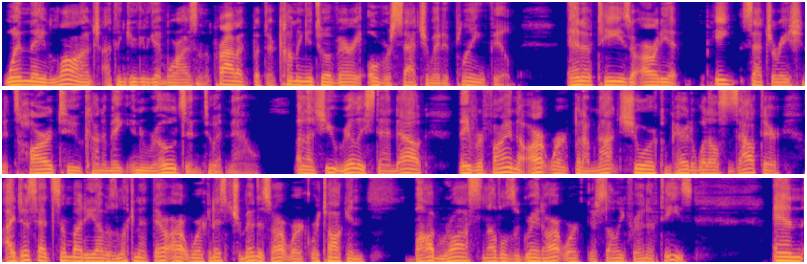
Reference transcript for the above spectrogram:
when they launch, I think you're going to get more eyes on the product, but they're coming into a very oversaturated playing field. NFTs are already at peak saturation. It's hard to kind of make inroads into it now, unless you really stand out. They've refined the artwork, but I'm not sure compared to what else is out there. I just had somebody, I was looking at their artwork, and it's tremendous artwork. We're talking Bob Ross levels of great artwork they're selling for NFTs. And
